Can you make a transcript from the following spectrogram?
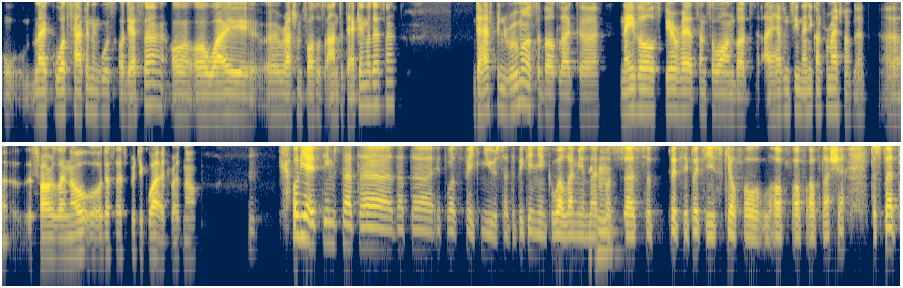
w- like what's happening with Odessa, or or why uh, Russian forces aren't attacking Odessa? There have been rumors about like uh, naval spearheads and so on, but I haven't seen any confirmation of that. Uh, as far as I know, Odessa is pretty quiet right now. Well, yeah, it seems that uh, that uh, it was fake news at the beginning. Well, I mean, it Mhm. was uh, pretty pretty skillful of, of of Russia to spread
